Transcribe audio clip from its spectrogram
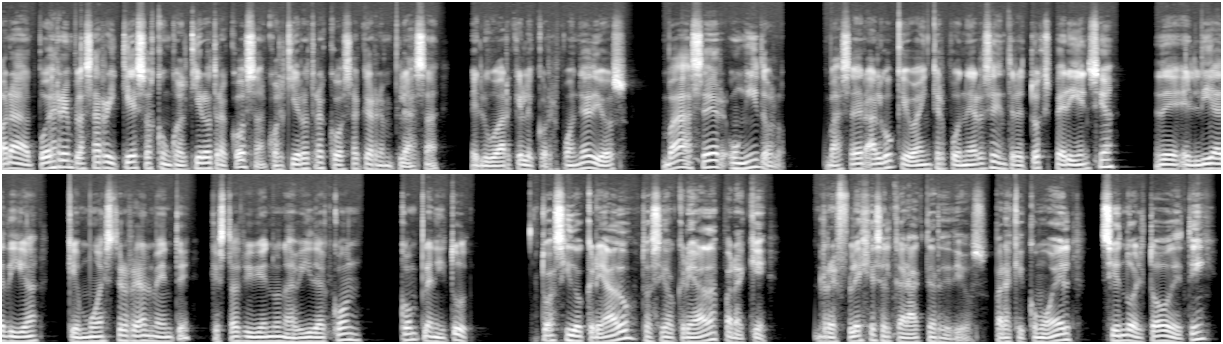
Ahora, puedes reemplazar riquezas con cualquier otra cosa, cualquier otra cosa que reemplaza el lugar que le corresponde a Dios, va a ser un ídolo, va a ser algo que va a interponerse entre tu experiencia del día a día que muestre realmente que estás viviendo una vida con, con plenitud. Tú has sido creado, tú has sido creada para que reflejes el carácter de Dios, para que como Él, siendo el todo de ti,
